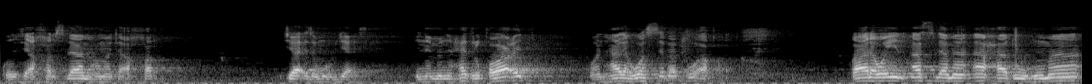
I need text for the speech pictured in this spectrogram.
كون يتاخر إسلامه أو ما يتاخر جائز مو بجائز إنما من ناحية القواعد وأن هذا هو السبب هو أقرب. قال وإن أسلم أحدهما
